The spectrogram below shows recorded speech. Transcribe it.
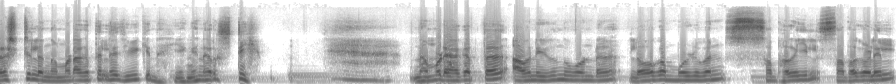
റെസ്റ്റില്ല നമ്മുടെ അകത്തല്ലേ ജീവിക്കുന്നത് എങ്ങനെ റെസ്റ്റ് ചെയ്യും? നമ്മുടെ അകത്ത് അവൻ ഇരുന്നു കൊണ്ട് ലോകം മുഴുവൻ സഭയിൽ സഭകളിൽ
